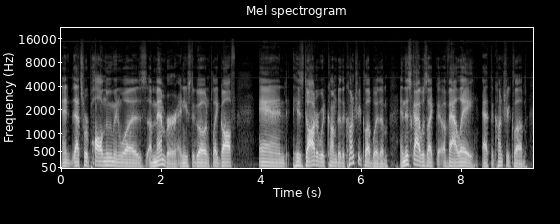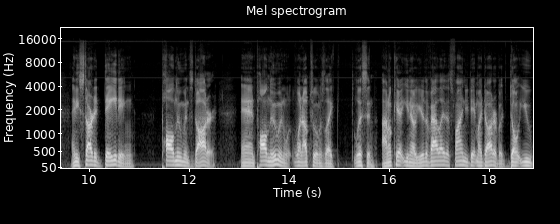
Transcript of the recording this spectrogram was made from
and that's where Paul Newman was a member and used to go and play golf. And his daughter would come to the country club with him, and this guy was like a valet at the country club, and he started dating Paul Newman's daughter. And Paul Newman w- went up to him and was like, "Listen, I don't care. You know, you're the valet. That's fine. You date my daughter, but don't you,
